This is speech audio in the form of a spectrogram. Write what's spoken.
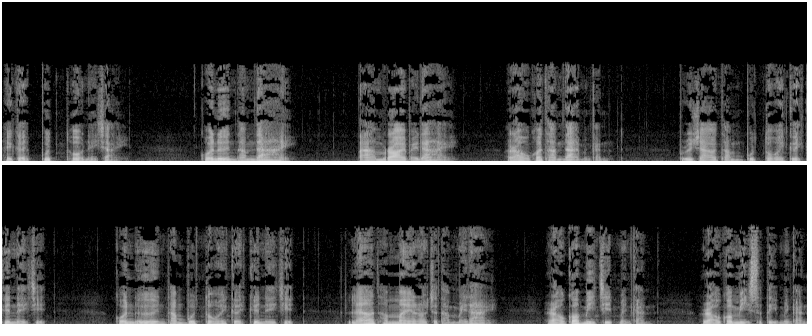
ให้เกิดพุทโธในใจ คนอื่นทำได้ ตามรอยไปได้ เราก็ทำได้เหมือนกันพระเจ้าทำพุทโธให้เกิดขึ้นในจิต คนอื่นทำพุทโธให้เกิดขึ้นในจิต แล้วทำไมเราจะทำไม่ได้ เราก็มีจิตเหมือนกัน เราก็มีสติเหมือนกัน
